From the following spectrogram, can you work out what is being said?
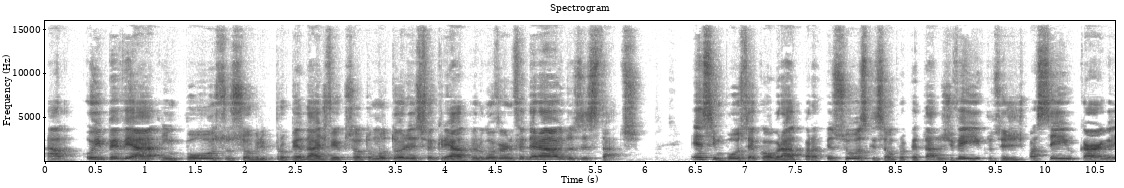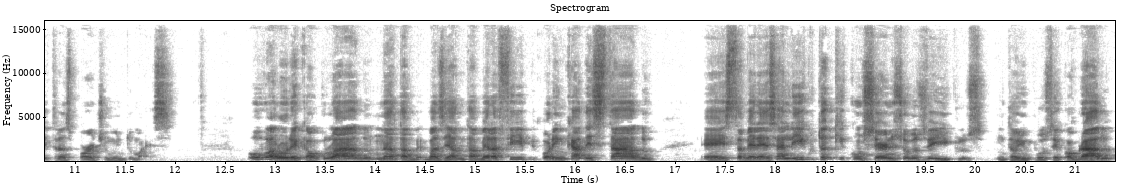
Ah, o IPVA, Imposto sobre Propriedade de Veículos Automotores, foi criado pelo governo federal e dos estados. Esse imposto é cobrado para pessoas que são proprietários de veículos, seja de passeio, carga e transporte e muito mais. O valor é calculado na, baseado na tabela FIP, porém cada estado é, estabelece a alíquota que concerne sobre os veículos. Então o imposto é cobrado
